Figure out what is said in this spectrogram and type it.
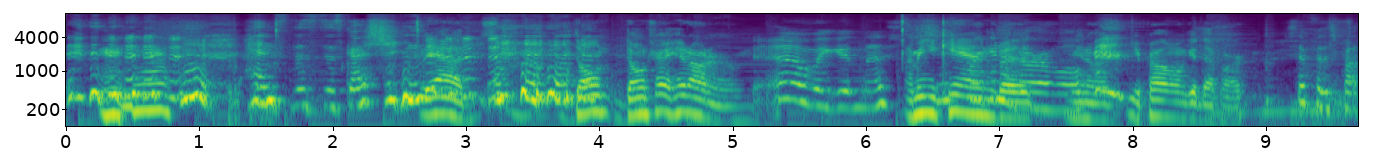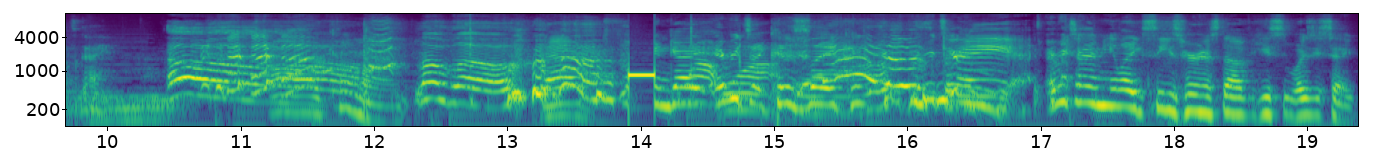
Mhm. Hence this discussion. Yeah, don't don't try to hit on her. Oh my goodness. I mean, you She's can, freaking but adorable. you know, you probably won't get that far. Except for the Sprouts guy. Oh, Oh, come on. Low blow. That f***ing guy Wah, every time, cause like That every was time, great. every time he like sees her and stuff, he's what does he say?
